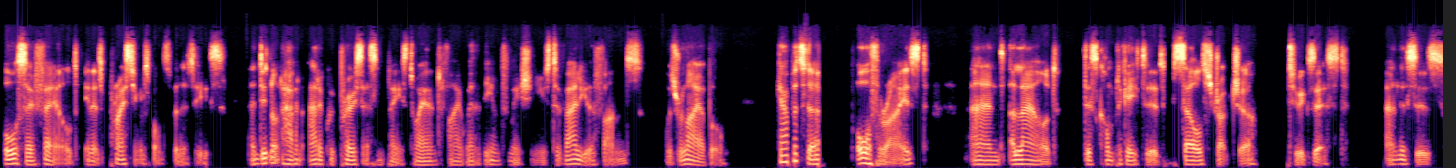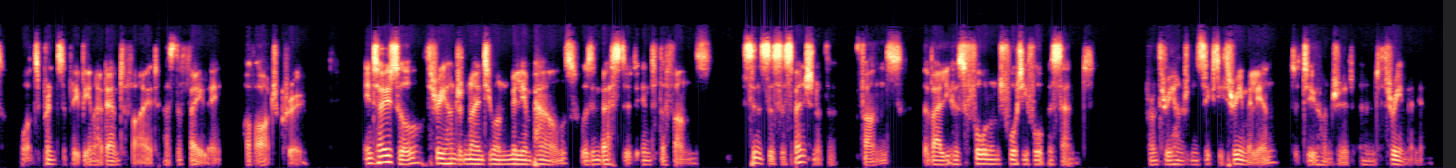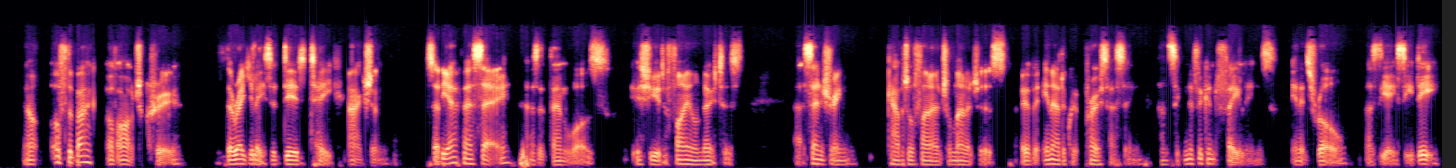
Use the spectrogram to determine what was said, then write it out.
also failed in its pricing responsibilities and did not have an adequate process in place to identify whether the information used to value the funds was reliable. Capita authorized and allowed this complicated cell structure to exist. And this is what's principally been identified as the failing of Arch Cru. In total, £391 million was invested into the funds. Since the suspension of the funds, the value has fallen 44% from 363 million to 203 million. Now, off the back of Arch Cru, the regulator did take action. So the FSA, as it then was, issued a final notice uh, censuring Capita Financial Managers over inadequate processing and significant failings in its role as the ACD,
